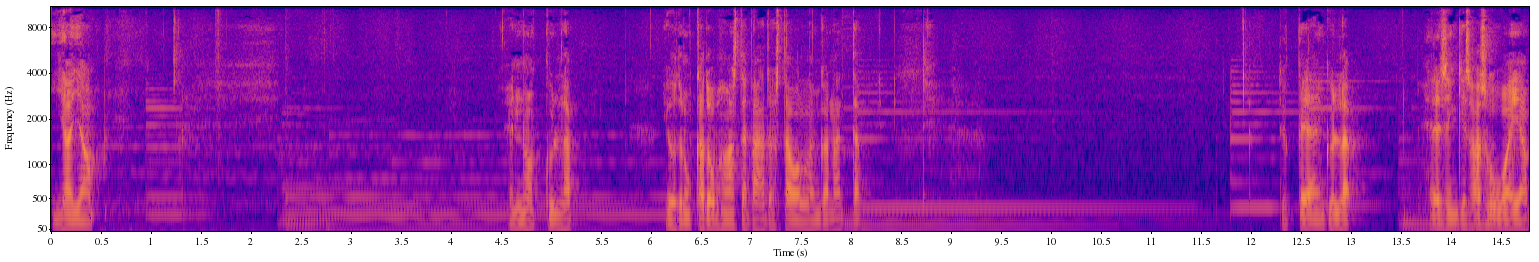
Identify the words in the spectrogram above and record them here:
ja, ja en ole kyllä joutunut katumaan sitä päätöstä ollenkaan, että tykkäjään kyllä Helsingissä asua ja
